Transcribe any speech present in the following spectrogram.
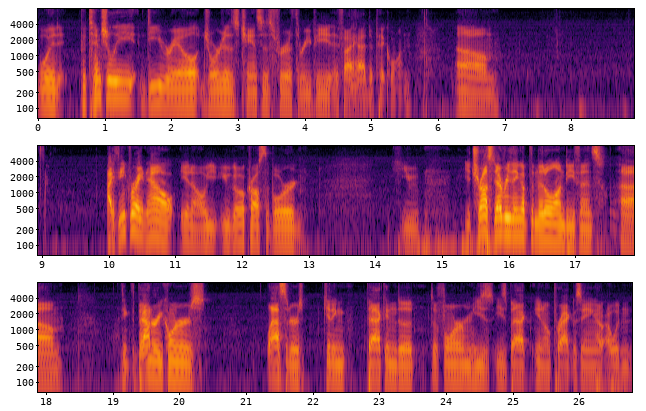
would potentially derail Georgia's chances for a three-peat if I had to pick one? Um, I think right now, you know, you, you go across the board, you you trust everything up the middle on defense. Um, I think the boundary corners, Lassiter's getting back into to form. He's he's back, you know, practicing. I, I wouldn't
